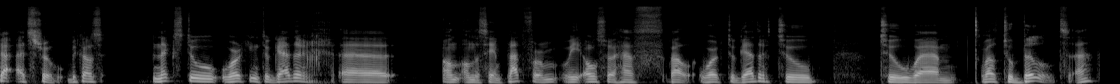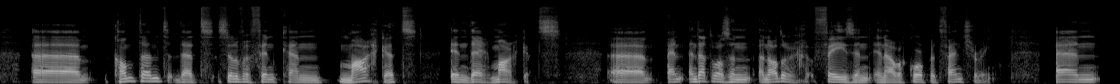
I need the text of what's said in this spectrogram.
Yeah, it's true because next to working together. Uh, on, on the same platform, we also have well worked together to to um, well to build eh, um, content that Silverfin can market in their markets, um, and and that was an, another phase in, in our corporate venturing, and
